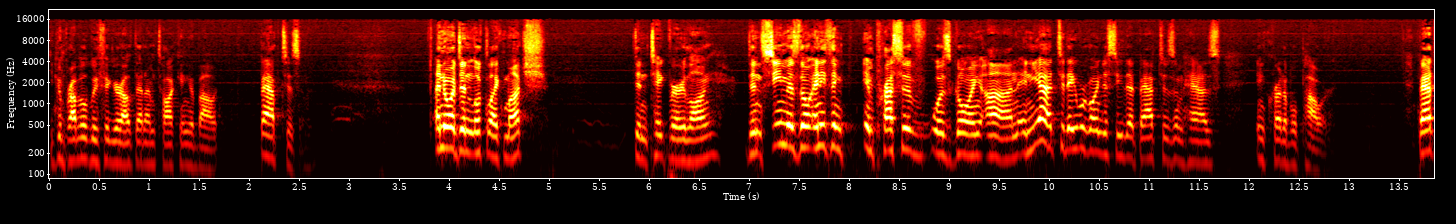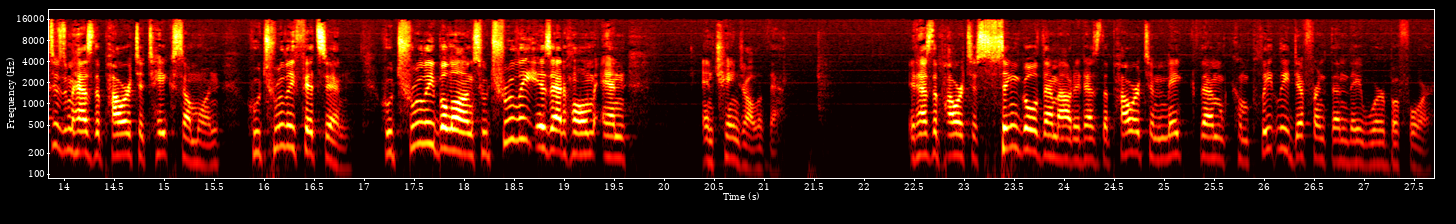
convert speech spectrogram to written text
You can probably figure out that I'm talking about baptism. I know it didn't look like much, didn't take very long, didn't seem as though anything impressive was going on, and yet today we're going to see that baptism has incredible power. Baptism has the power to take someone who truly fits in, who truly belongs, who truly is at home, and, and change all of that. It has the power to single them out, it has the power to make them completely different than they were before.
